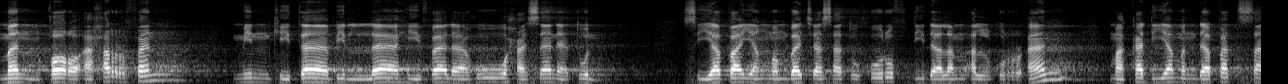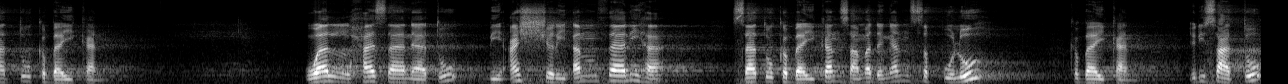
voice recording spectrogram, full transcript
man qara'a harfan min kitabillahi falahu hasanatun Siapa yang membaca satu huruf di dalam Al-Qur'an maka dia mendapat satu kebaikan. Wal hasanatu bi asyri amthaliha. Satu kebaikan sama dengan sepuluh kebaikan. Jadi satu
